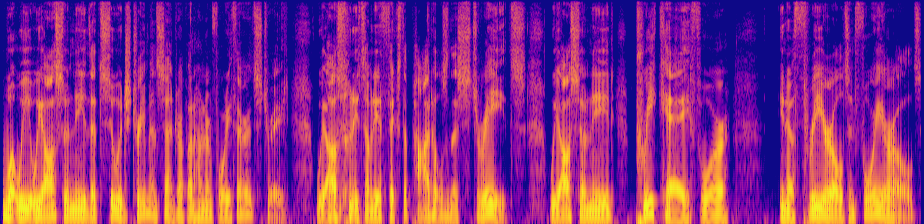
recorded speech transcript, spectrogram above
What we, we also need that sewage treatment center up on 143rd Street. We also need somebody to fix the potholes in the streets. We also need pre-K for you know, three year olds and four year olds.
